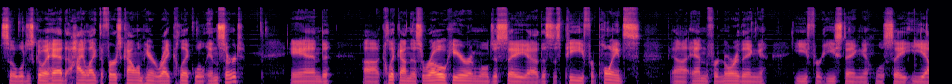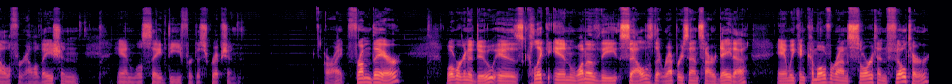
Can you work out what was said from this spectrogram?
So we'll just go ahead, highlight the first column here, right click, we'll insert, and uh, click on this row here, and we'll just say uh, this is P for points, uh, N for northing, E for easting, we'll say EL for elevation, and we'll say D for description. All right, from there, what we're going to do is click in one of the cells that represents our data, and we can come over on sort and filter,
